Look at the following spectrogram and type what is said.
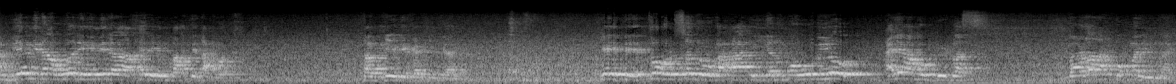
أنبياء من أولهم إلى آخرهم بعد دعوة توحيدك كيان جيت طول صدوق عائيا المويو عليها مبي بس. بارو رحبك من الماء.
